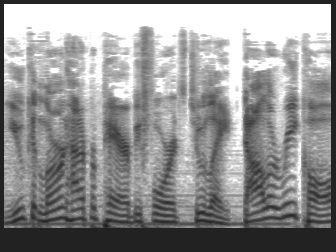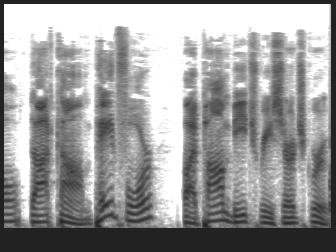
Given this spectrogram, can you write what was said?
You can learn how to prepare before it's too late. Dollarrecall.com. Paid for by Palm Beach Research Group.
